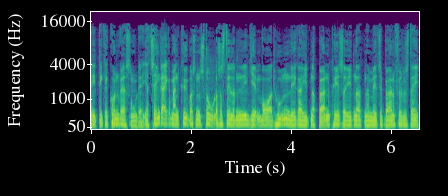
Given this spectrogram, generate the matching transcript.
Det, det kan kun være sådan nogle der. Jeg tænker ikke, at man køber sådan en stol, og så stiller den i et hjem, hvor at hunden ligger i den, og børnene pisser i den, og den er med til børnefødselsdag.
